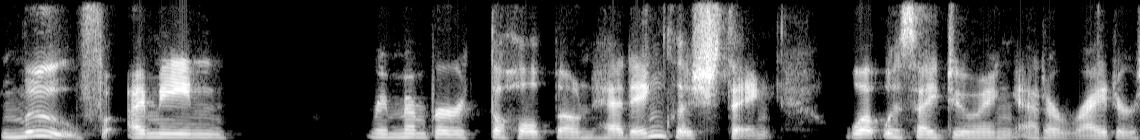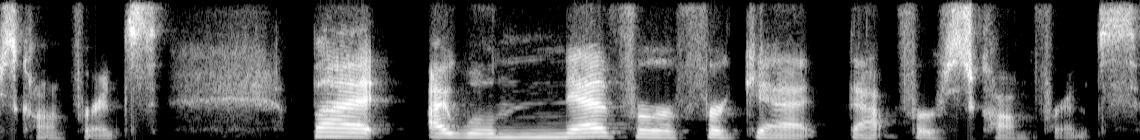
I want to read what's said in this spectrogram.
move. I mean, remember the whole bonehead English thing. What was I doing at a writers' conference? But I will never forget that first conference.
